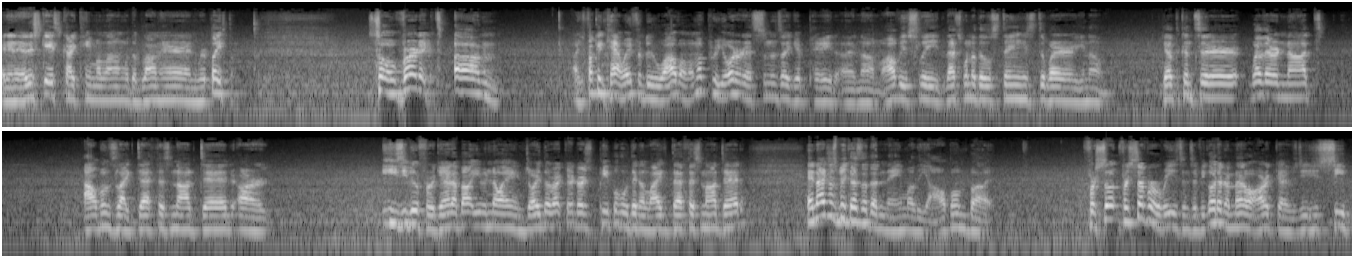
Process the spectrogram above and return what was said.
and in this case, guy came along with the blonde hair and replaced him. So verdict. Um, I fucking can't wait for the new album. I'm gonna pre-order it as soon as I get paid, and um, obviously that's one of those things where you know you have to consider whether or not albums like Death Is Not Dead are easy to forget about. Even though I enjoyed the record, there's people who didn't like Death Is Not Dead, and not just because of the name of the album, but for so, for several reasons. If you go to the metal archives, you see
